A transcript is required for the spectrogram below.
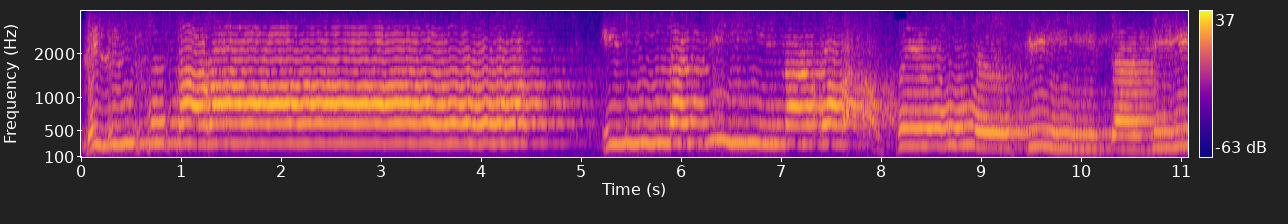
للفقراء الذين أحصروا في سبيل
